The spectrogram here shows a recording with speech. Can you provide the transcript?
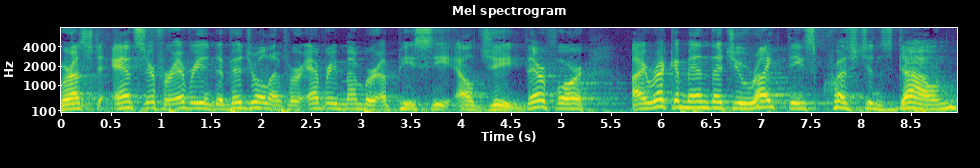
for us to answer for every individual and for every member of PCLG. Therefore, I recommend that you write these questions down.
